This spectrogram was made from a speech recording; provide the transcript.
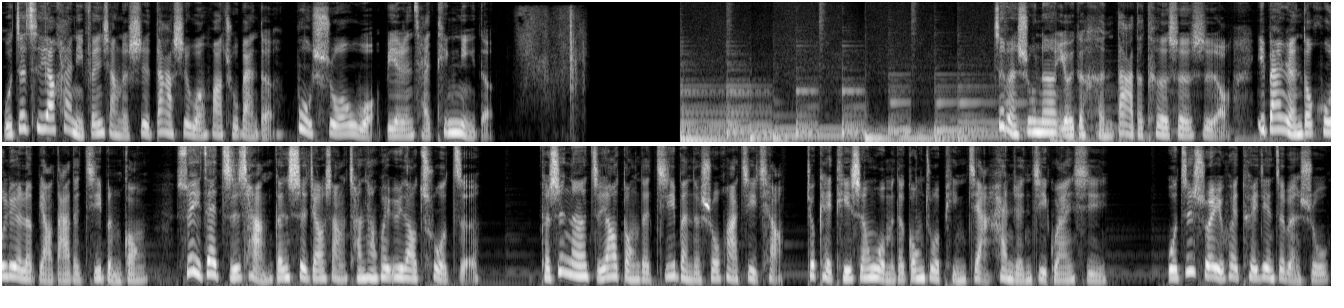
我这次要和你分享的是大师文化出版的《不说我，别人才听你的》这本书呢，有一个很大的特色是哦，一般人都忽略了表达的基本功，所以在职场跟社交上常常会遇到挫折。可是呢，只要懂得基本的说话技巧，就可以提升我们的工作评价和人际关系。我之所以会推荐这本书，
